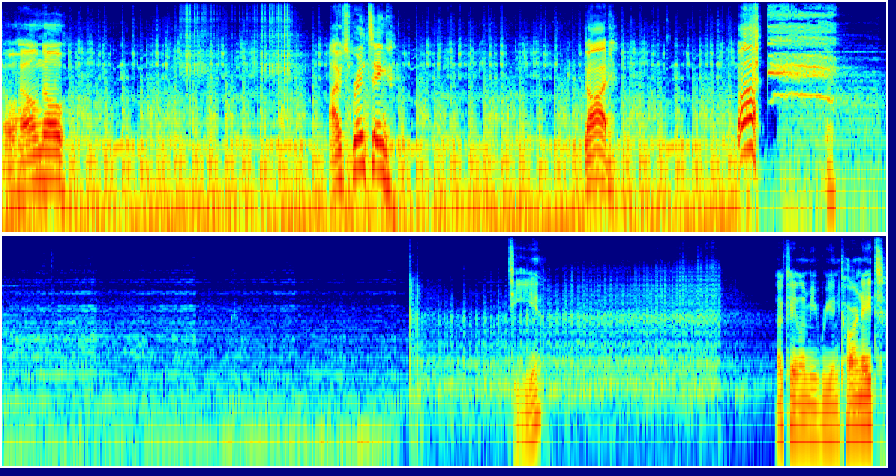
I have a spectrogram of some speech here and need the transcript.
Oh hell no. I'm sprinting. God. Ah! T. Okay, let me reincarnate.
